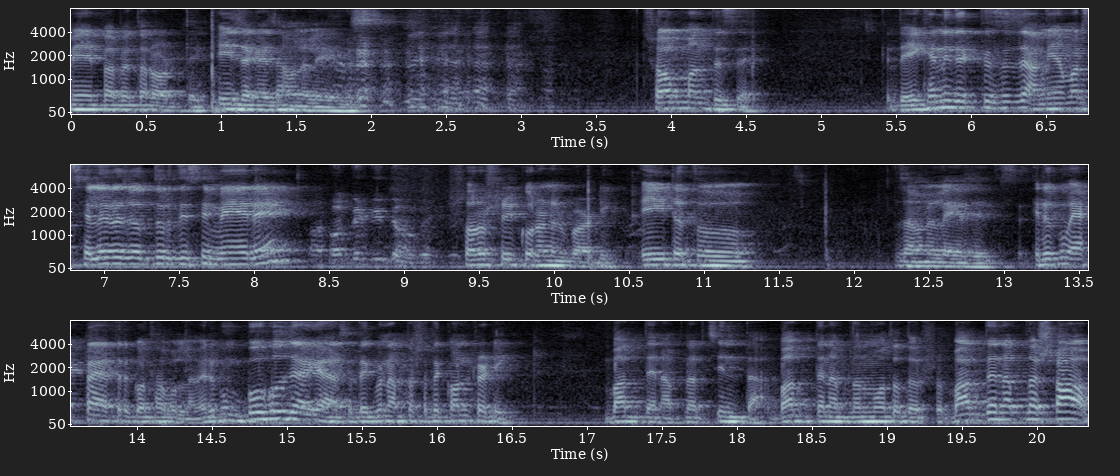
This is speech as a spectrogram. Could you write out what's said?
মেয়ে পাবে তার অর্ধেক। এই জায়গায় ঝামেলা লেগে গেছে। সব মানতেছে। কিন্তু এখানে দেখতেছে যে আমি আমার ছেলেরা যদ্দুর দিছি মেয়েরে সরাসরি কোরআনের পার্টি এইটা তো ঝামেলা লেগে যেতেছে এরকম একটা আয়াতের কথা বললাম। এরকম বহু জায়গা আছে দেখবেন আপনার সাথে কন্ট্রাডিক্ট বাদ দেন আপনার চিন্তা বাদ দেন আপনার মতাদর্শ বাদ দেন আপনার সব।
